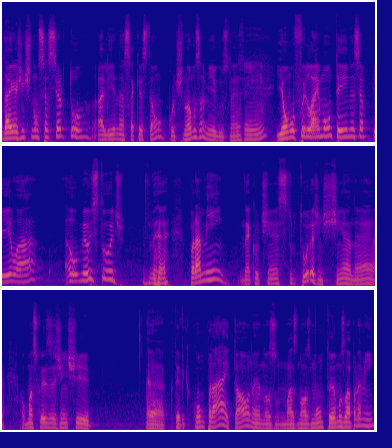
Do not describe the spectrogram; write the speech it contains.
daí a gente não se acertou ali nessa questão. Continuamos amigos, né? Sim. E eu fui lá e montei nesse AP lá o meu estúdio, né? Para mim, né? Que eu tinha estrutura, a gente tinha, né? Algumas coisas a gente é, teve que comprar e tal, né? Nós, mas nós montamos lá para mim.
